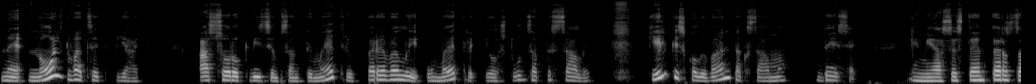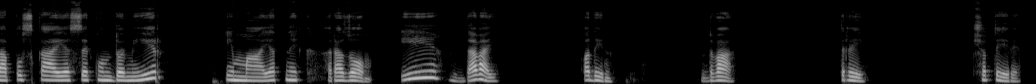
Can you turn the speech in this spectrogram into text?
не 0,25, а 48 сантиметрів перевели у метри і ось тут записали. Кількість коливань так само 10. І мій асистент теж запускає секундомір і маятник разом. І давай. Один два, три, чотири,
